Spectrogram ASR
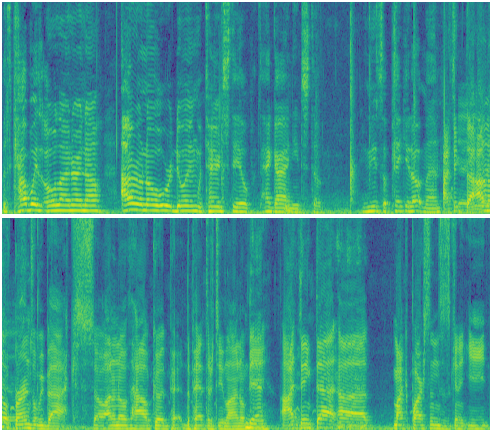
With the Cowboys O line right now, I don't know what we're doing with Terence Steele. But that guy needs to, he needs to pick it up, man. I think Yeah, that I don't know if. Burns will be back, so I don't know how good pa- the Panthers D line will be. Yeah. I think that uh, Micah Parsons is going to eat.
